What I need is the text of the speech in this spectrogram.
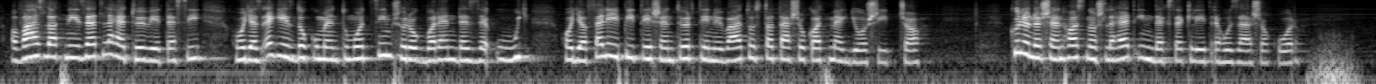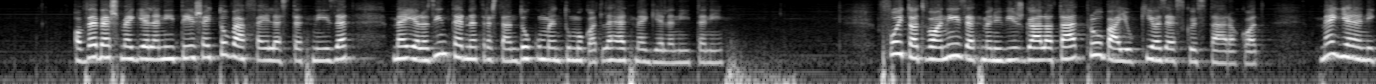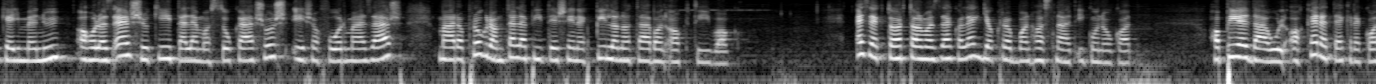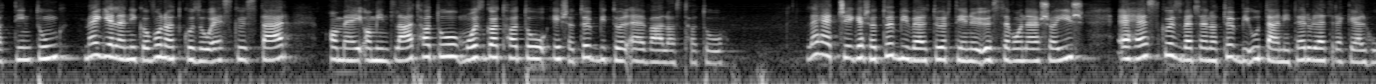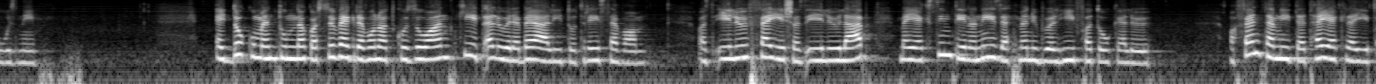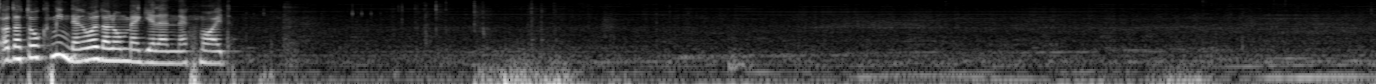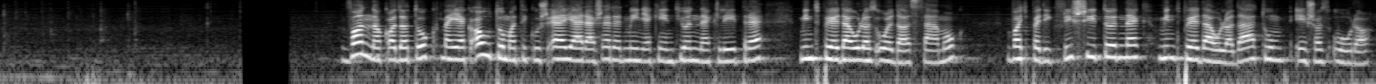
A vázlatnézet lehetővé teszi, hogy az egész dokumentumot címsorokba rendezze úgy, hogy a felépítésen történő változtatásokat meggyorsítsa. Különösen hasznos lehet indexek létrehozásakor. A webes megjelenítés egy továbbfejlesztett nézet, melyel az internetre szánt dokumentumokat lehet megjeleníteni. Folytatva a nézetmenü vizsgálatát próbáljuk ki az eszköztárakat. Megjelenik egy menü, ahol az első két elem a szokásos és a formázás, már a program telepítésének pillanatában aktívak. Ezek tartalmazzák a leggyakrabban használt ikonokat. Ha például a keretekre kattintunk, megjelenik a vonatkozó eszköztár, amely amint látható, mozgatható és a többitől elválasztható. Lehetséges a többivel történő összevonása is, ehhez közvetlen a többi utáni területre kell húzni. Egy dokumentumnak a szövegre vonatkozóan két előre beállított része van. Az élő fej és az élő láb, melyek szintén a nézet menüből hívhatók elő. A fent említett helyekre írt adatok minden oldalon megjelennek majd. Vannak adatok, melyek automatikus eljárás eredményeként jönnek létre, mint például az oldalszámok, vagy pedig frissítődnek, mint például a dátum és az óra.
